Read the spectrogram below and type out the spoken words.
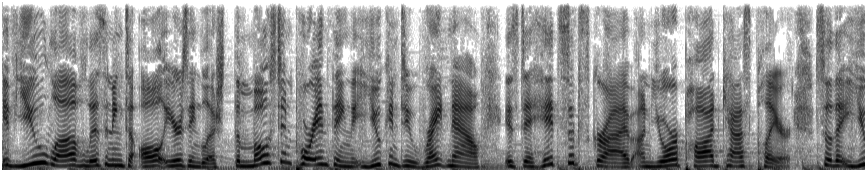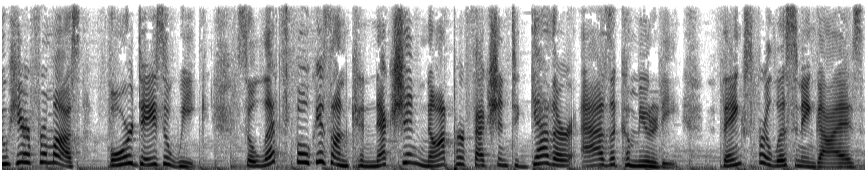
If you love listening to All Ears English, the most important thing that you can do right now is to hit subscribe on your podcast player so that you hear from us four days a week. So let's focus on connection, not perfection, together as a community. Thanks for listening, guys.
